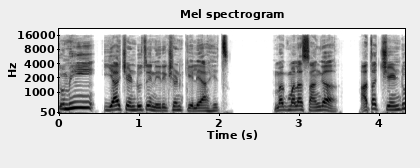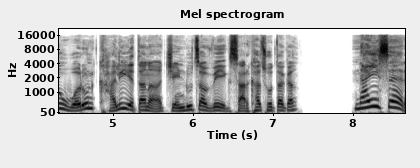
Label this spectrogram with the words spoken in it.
तुम्ही या चेंडूचे निरीक्षण केले आहेच मग मला सांगा आता चेंडू वरून खाली येताना चेंडूचा वेग सारखाच होता का? नाही सर.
